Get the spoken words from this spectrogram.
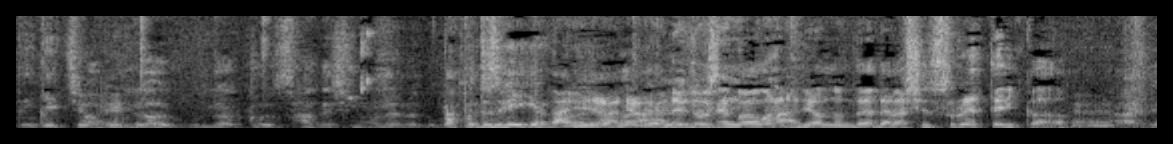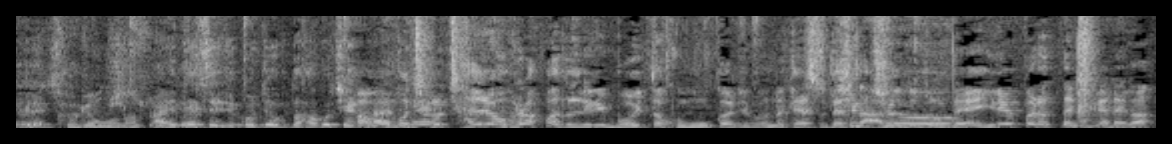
되겠죠. 아, 그래도 우리가 우리가 그 사대 신문에는 나쁜 뜻으로 얘기하는 거 아니, 아니에요. 아니, 안 해줄 생각은 아니었는데 내가 실수를 했다니까. 예. 아니에요. 그 경우는? 아니 됐어요. 이제 그 정도 하고 제가 아, 뭐, 나중에 저 촬영 허락받을 일이 뭐 있다, 공무까지 보면. 됐어, 됐어. 안 해도 좀 돼. 이래버렸다니까, 내가.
